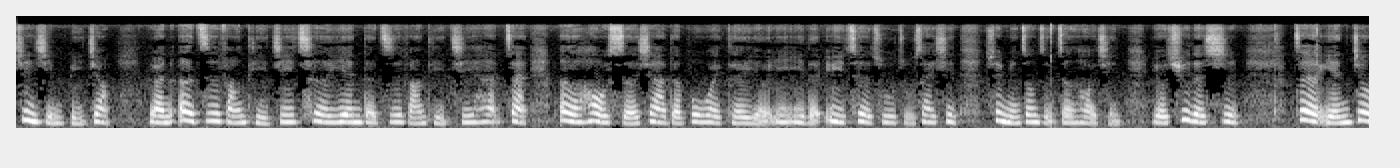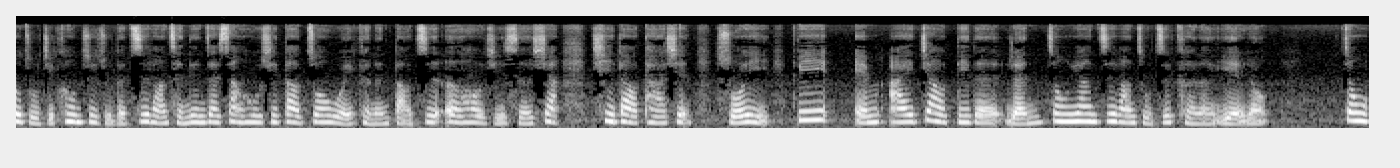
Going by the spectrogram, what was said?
进行比较。软腭脂肪体积侧咽的脂肪体积和在腭后舌下的部位可以有意义的预测出阻塞性睡眠中止症候群。有趣的是。这研究组及控制组的脂肪沉淀在上呼吸道周围，可能导致腭后及舌下气道塌陷。所以，BMI 较低的人，中央脂肪组织可能也容中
